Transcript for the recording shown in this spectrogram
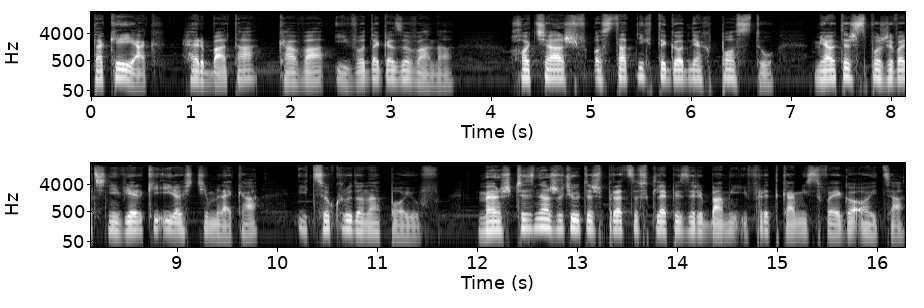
takie jak herbata, kawa i woda gazowana. Chociaż w ostatnich tygodniach postu miał też spożywać niewielkie ilości mleka, i cukru do napojów. Mężczyzna rzucił też pracę w sklepie z rybami i frytkami swojego ojca,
